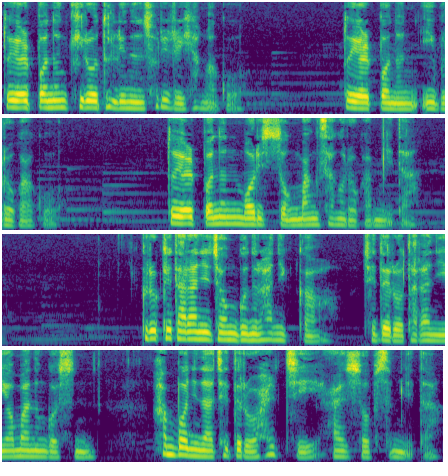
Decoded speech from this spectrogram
또 열 번은 귀로 들리는 소리를 향하고 또 열 번은 입으로 가고 또 열 번은 머릿속 망상으로 갑니다. 그렇게 다란히 정근을 하니까 제대로 다란히 염하는 것은 한 번이나 제대로 할지 알 수 없습니다.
